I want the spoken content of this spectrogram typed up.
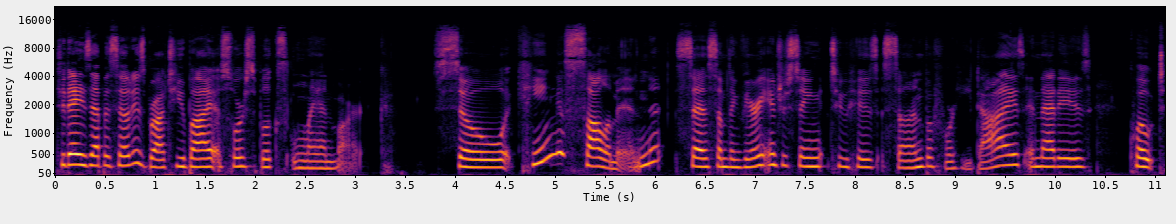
Today's episode is brought to you by Sourcebooks Landmark. So, King Solomon says something very interesting to his son before he dies, and that is quote,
